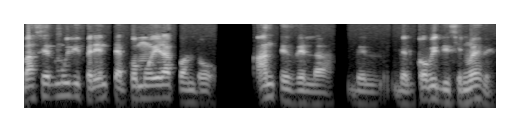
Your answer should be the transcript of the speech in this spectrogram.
va a ser muy diferente a cómo era cuando antes de la, del, del COVID-19.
